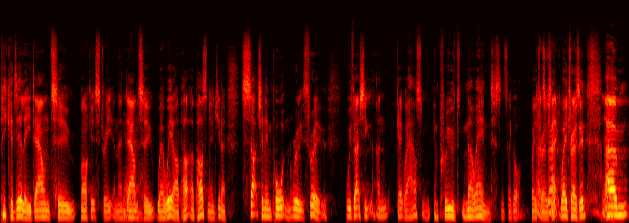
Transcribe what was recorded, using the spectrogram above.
Piccadilly down to Market Street and then down to where we are, a Parsonage. You know, such an important route through we've actually and Gateway House improved no end since they got Waitrose in, Waitrose in. Um,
